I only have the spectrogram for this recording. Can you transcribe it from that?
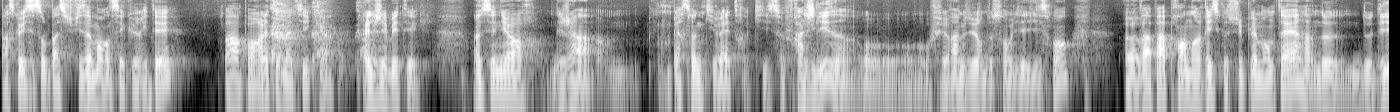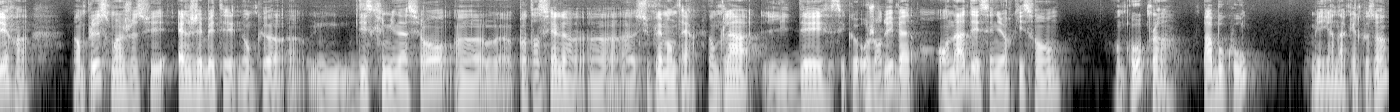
Parce qu'ils ne se sont pas suffisamment en sécurité par rapport à la thématique LGBT. Un senior, déjà, une personne qui va être, qui se fragilise au, fur et à mesure de son vieillissement, euh, va pas prendre un risque supplémentaire de, de dire en plus, moi, je suis LGBT, donc euh, une discrimination euh, potentielle supplémentaire. Donc là, l'idée, c'est qu'aujourd'hui, ben, on a des seniors qui sont en couple, pas beaucoup, mais il y en a quelques-uns,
